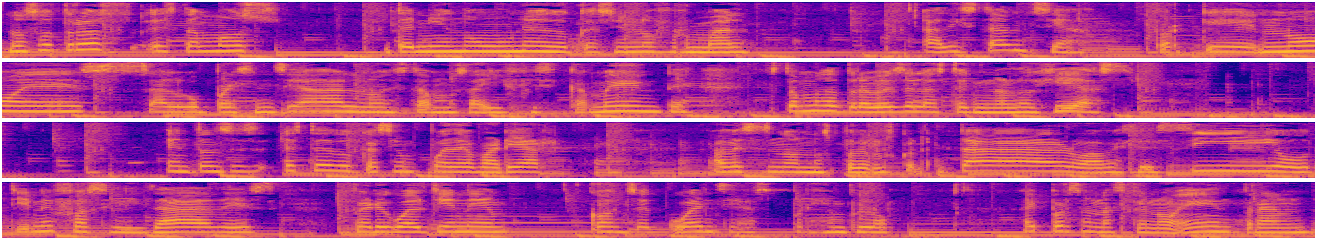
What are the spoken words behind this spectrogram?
Nosotros estamos teniendo una educación no formal a distancia, porque no es algo presencial, no estamos ahí físicamente, estamos a través de las tecnologías. Entonces, esta educación puede variar. A veces no nos podemos conectar, o a veces sí, o tiene facilidades, pero igual tiene consecuencias. Por ejemplo, hay personas que no entran,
